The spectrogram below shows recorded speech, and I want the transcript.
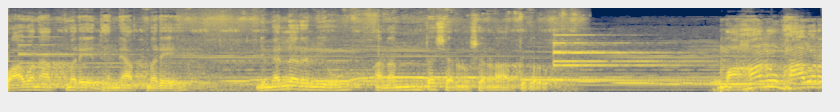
ಪಾವನಾತ್ಮರೇ, ಧನ್ಯಾತ್ಮರೇ, ನಿಮ್ಮೆಲ್ಲರಲ್ಲಿಯೂ ಅನಂತ ಶರಣು ಶರಣಾರ್ಥಿಗಳು. ಮಹಾನುಭಾವರ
